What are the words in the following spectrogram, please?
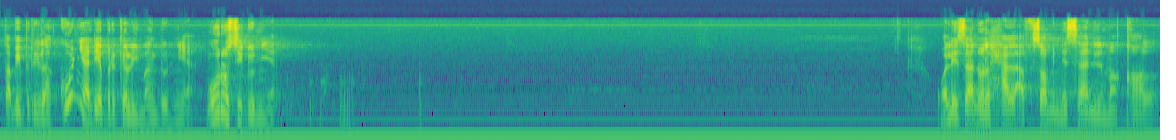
tapi perilakunya dia berkelimang dunia, ngurusi dunia. Walisanul hal afsah min maqal.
